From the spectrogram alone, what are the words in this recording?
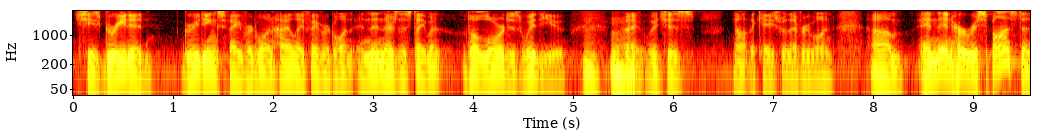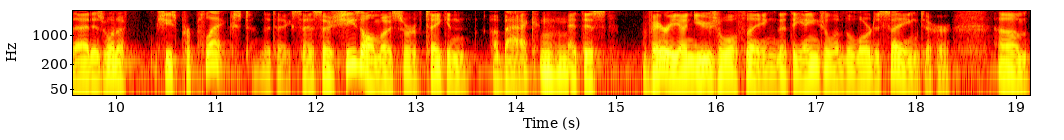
she's greeted, greetings, favored one, highly favored one, and then there's the statement, "The Lord is with you," right, which is not the case with everyone. Um, and then her response to that is one of she's perplexed. The text says so she's almost sort of taken aback at this very unusual thing that the angel of the Lord is saying to her. Um,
